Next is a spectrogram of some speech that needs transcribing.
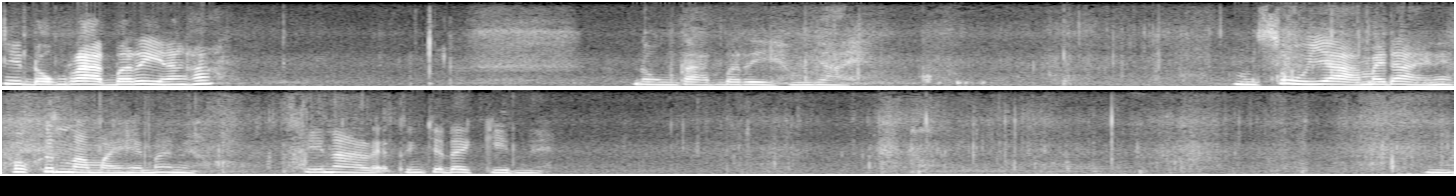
นี่ดงราดเบอรี่นะคะ ดงราดเบอรี่ของใหญ่ มันสู้ยาไม่ได้เนี่ยเขาขึ้นมาใหม่เห็นไหมเนี่ยที่หน้าแหละถึงจะได้กินเนี่ยเห็น ไหม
